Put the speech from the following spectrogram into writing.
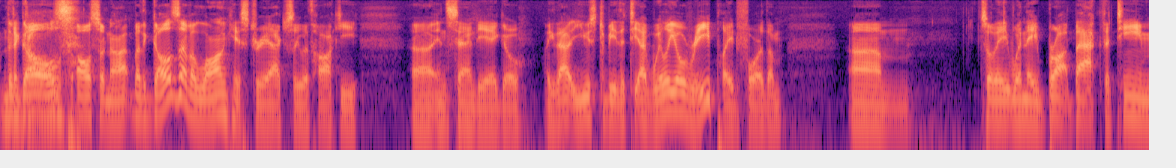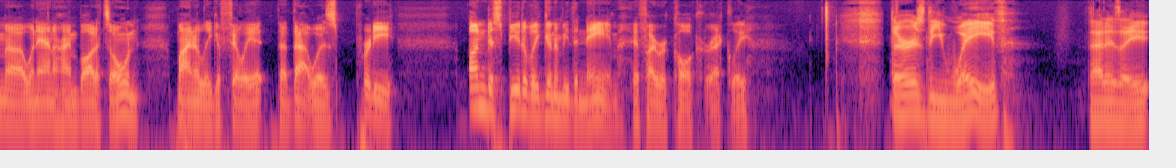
The, The Gulls, Gulls. also not, but the Gulls have a long history actually with hockey uh, in San Diego. Like that used to be the team. Willie O'Ree played for them. Um, so they when they brought back the team uh, when Anaheim bought its own minor league affiliate, that that was pretty undisputably going to be the name, if I recall correctly. There's the Wave. That is a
